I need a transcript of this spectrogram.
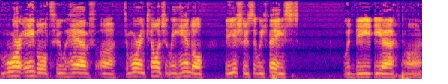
more able to have uh, to more intelligently handle the issues that we face would be uh, uh,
